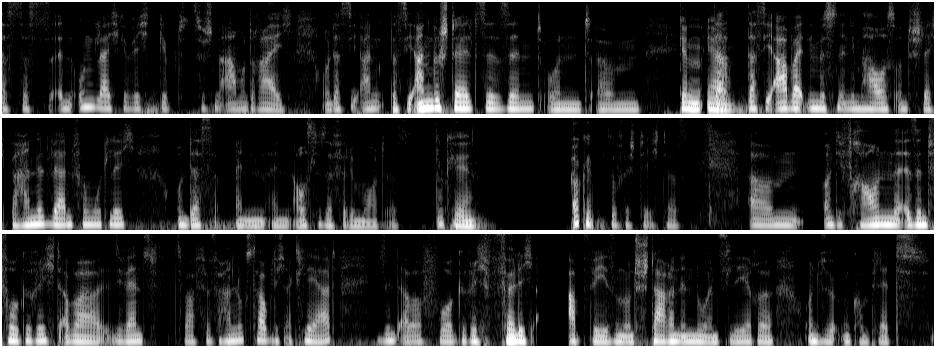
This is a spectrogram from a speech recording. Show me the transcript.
dass das ein Ungleichgewicht gibt zwischen Arm und Reich und dass sie, an, dass sie Angestellte sind und ähm, Gen, ja. da, dass sie arbeiten müssen in dem Haus und schlecht behandelt werden vermutlich und das ein, ein Auslöser für den Mord ist. Okay. Okay. So verstehe ich das. Ähm, und die Frauen sind vor Gericht, aber sie werden zwar für verhandlungstauglich erklärt, sind aber vor Gericht völlig abwesend und starren in nur ins Leere und wirken komplett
